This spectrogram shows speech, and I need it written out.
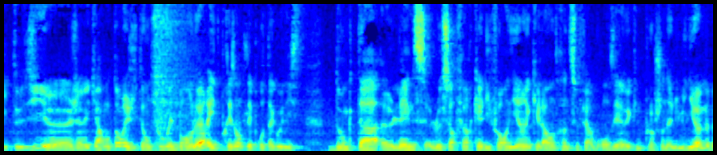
il te dit j'avais 40 ans et j'étais entouré de branleurs et il te présente les protagonistes. Donc t'as as euh, Lance, le surfeur californien, qui est là en train de se faire bronzer avec une planche en aluminium.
